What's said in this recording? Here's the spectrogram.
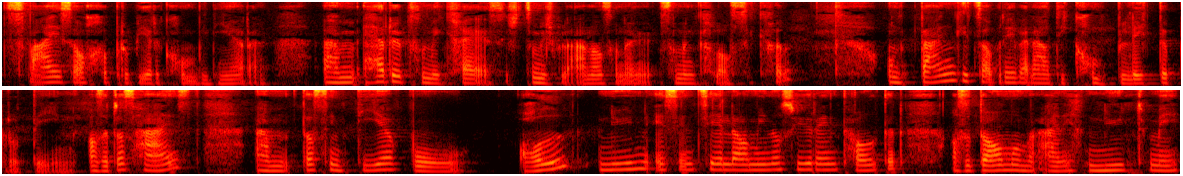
zwei Sachen probieren kombinieren. Ähm, Herdöpfel mit Käse ist zum Beispiel auch noch so, eine, so ein Klassiker. Und dann gibt es aber eben auch die kompletten Proteine. Also das heißt, ähm, das sind die, die all neun essentielle Aminosäuren enthalten. Also da muss man eigentlich nichts mehr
